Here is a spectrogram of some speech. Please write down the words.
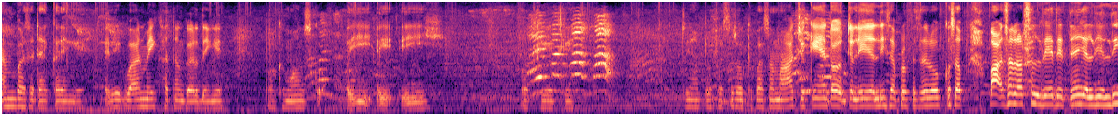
एम्बर से अटैक करेंगे। अरे, एक बार में ही ख़त्म कर देंगे पॉकेमॉन्स को। I okay okay. तो यहाँ प्रोफेसरों के पास हम आ चुके हैं। तो चलिए, जल्दी से प्रोफेसरों को सब पार्सल वार्सल दे देते हैं, जल्दी जल्दी।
